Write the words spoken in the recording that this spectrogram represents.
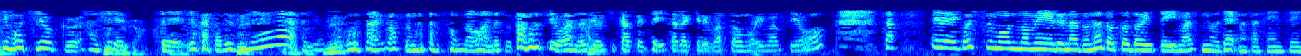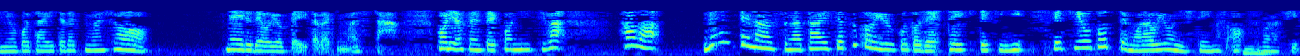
気持ちよく走れてよかった ですね。ありがとうございます。またそんなお話を、楽しいお話を聞かせていただければと思いますよ。さあ、えー、ご質問のメールなどなど届いていますので、また先生にお答えいただきましょう。メールでお寄せいただきました。森谷先生、こんにちは。歯はメンテナンスが大切ということで定期的に指摘を取ってもらうようにしています。あ、素晴らしい。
